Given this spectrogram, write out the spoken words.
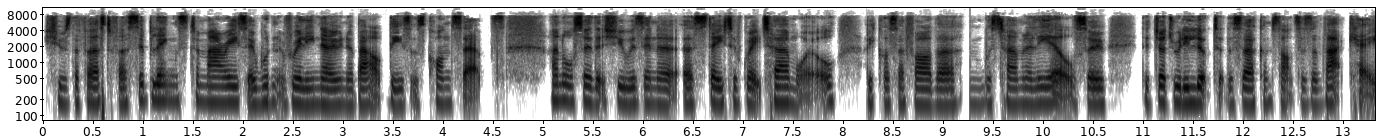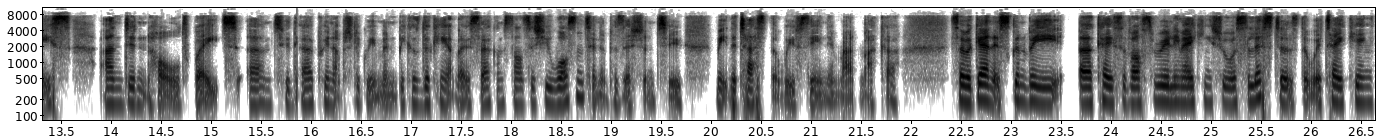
she was the first of her siblings to marry, so wouldn't have really known about these as concepts, and also that she was in a, a state of great turmoil because her father was terminally ill. So the judge really looked at the circumstances of that case and didn't hold weight um, to the uh, prenuptial agreement because looking at those circumstances, she wasn't in a position to meet the test that we've seen in Radmacher. So again, it's going to be a case of us really making sure solicitors that we're taking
